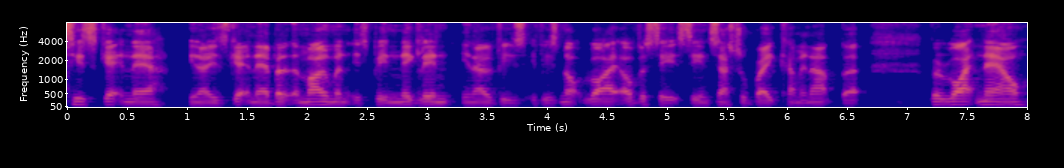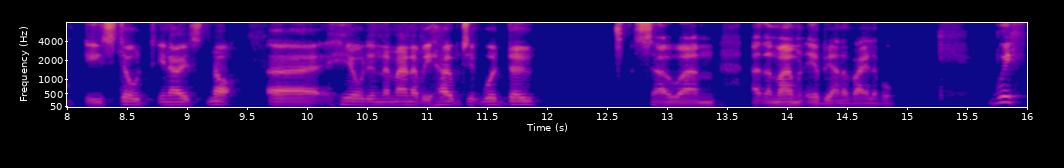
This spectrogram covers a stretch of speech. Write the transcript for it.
he's getting there. You know, he's getting there, but at the moment it's been niggling. You know, if he's if he's not right, obviously it's the international break coming up. But but right now he's still, you know, it's not uh, healed in the manner we hoped it would do. So um, at the moment he'll be unavailable. With,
